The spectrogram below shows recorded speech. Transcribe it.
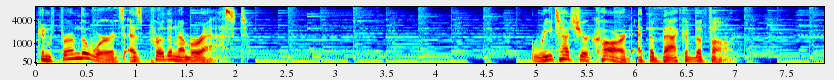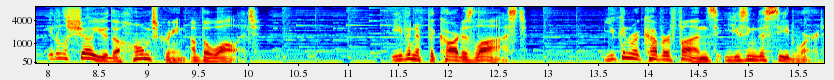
confirm the words as per the number asked. Retouch your card at the back of the phone. It'll show you the home screen of the wallet. Even if the card is lost, you can recover funds using the seed word.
